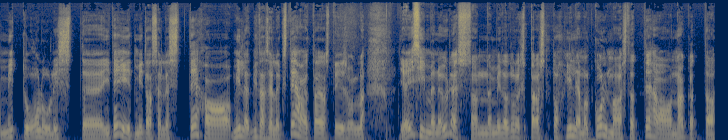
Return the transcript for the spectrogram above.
mitu olulist ideed, mida sellest teha, mille, mida selleks teha, et ajast ees olla, ja esimene ülesanne, mida tuleks pärast noh, hiljemalt kolme aastat teha, on hakata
